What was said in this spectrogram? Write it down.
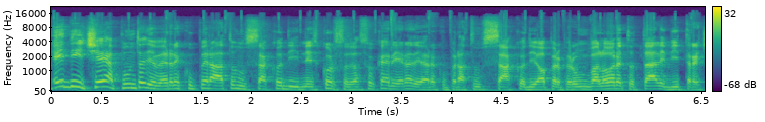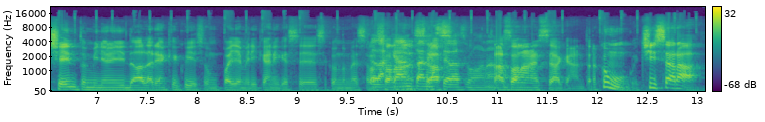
E dice appunto di aver recuperato un sacco di, nel corso della sua carriera, di aver recuperato un sacco di opere per un valore totale di 300 milioni di dollari. Anche qui sono un po' gli americani che se- secondo me se Se la, la suonano, cantano e se la se suonano. la suonano e se la cantano. Comunque ci sarà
